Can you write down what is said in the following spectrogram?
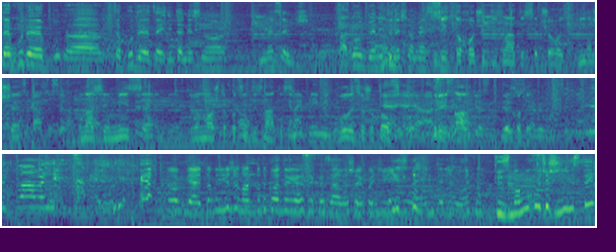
Це буде, бу- е, це буде цей international message. Так. Всі, хто хочуть дізнатися чогось більше, у нас є місце, де ви можете про це дізнатися. I? Вулиця Жуковського, 3А. Приходи. Опять, то мені вже лад подокладу, я вже казала, що я хочу їсти. Інтерв'ю. Ти знову хочеш їсти?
